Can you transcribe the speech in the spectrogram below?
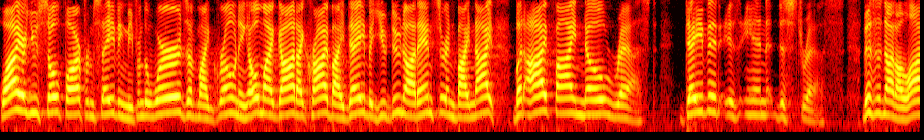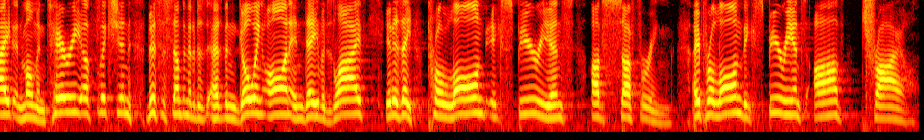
Why are you so far from saving me? From the words of my groaning, Oh my God, I cry by day, but you do not answer, and by night, but I find no rest. David is in distress. This is not a light and momentary affliction. This is something that has been going on in David's life. It is a prolonged experience of suffering, a prolonged experience of trial.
